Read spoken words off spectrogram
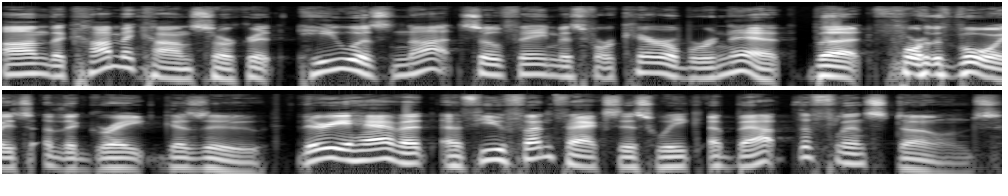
on the Comic Con circuit he was not so famous for Carol Burnett, but for the voice of the Great Gazoo. There you have it a few fun facts this week about the Flintstones.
